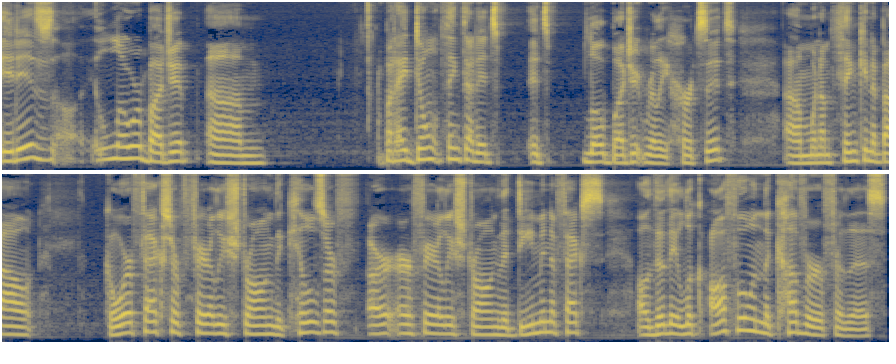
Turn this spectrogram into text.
it is lower budget, um, but I don't think that it's it's low budget really hurts it. Um, when I'm thinking about gore effects are fairly strong, the kills are, are are fairly strong, the demon effects, although they look awful on the cover for this,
